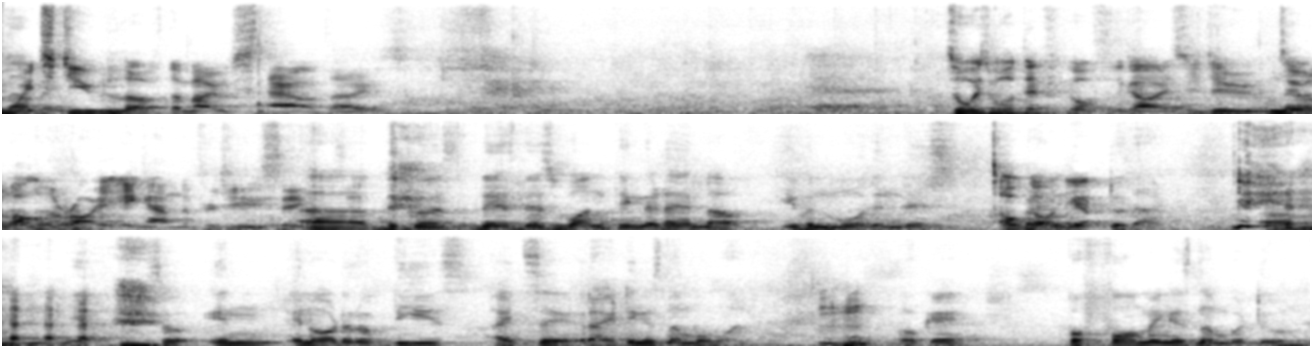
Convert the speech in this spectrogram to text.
Which do you love the most out of those? It's always more difficult for the guys who do, do No, a lot no, of the no. writing and the producing. Uh, because there's there's one thing that I love even more than this. Oh, but go I'll on, get yeah. to that. Um, yeah. So in in order of these, I'd say writing is number one. Mm-hmm. Okay, performing is number two,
